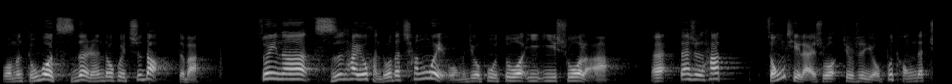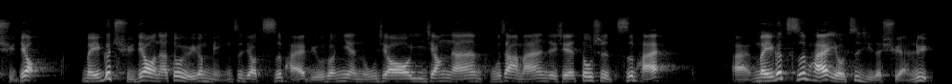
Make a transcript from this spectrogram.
我们读过词的人都会知道，对吧？所以呢，词它有很多的称谓，我们就不多一一说了啊。呃，但是它总体来说就是有不同的曲调，每个曲调呢都有一个名字叫词牌，比如说《念奴娇》《忆江南》《菩萨蛮》这些都是词牌。哎，每个词牌有自己的旋律，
